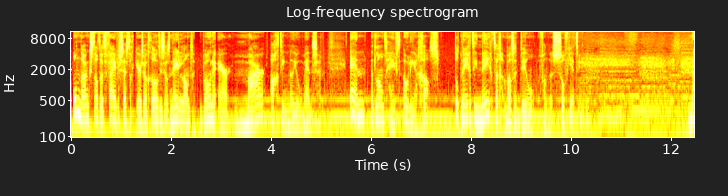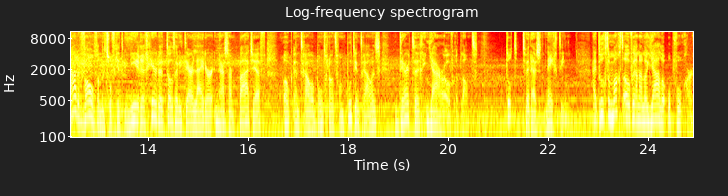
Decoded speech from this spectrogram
Ondanks dat het 65 keer zo groot is als Nederland, wonen er maar 18 miljoen mensen. En het land heeft olie en gas. Tot 1990 was het deel van de Sovjet-Unie. Na de val van de Sovjet-Unie regeerde totalitair leider Nazarbayev, ook een trouwe bondgenoot van Poetin trouwens, 30 jaar over het land. Tot 2019. Hij droeg de macht over aan een loyale opvolger,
